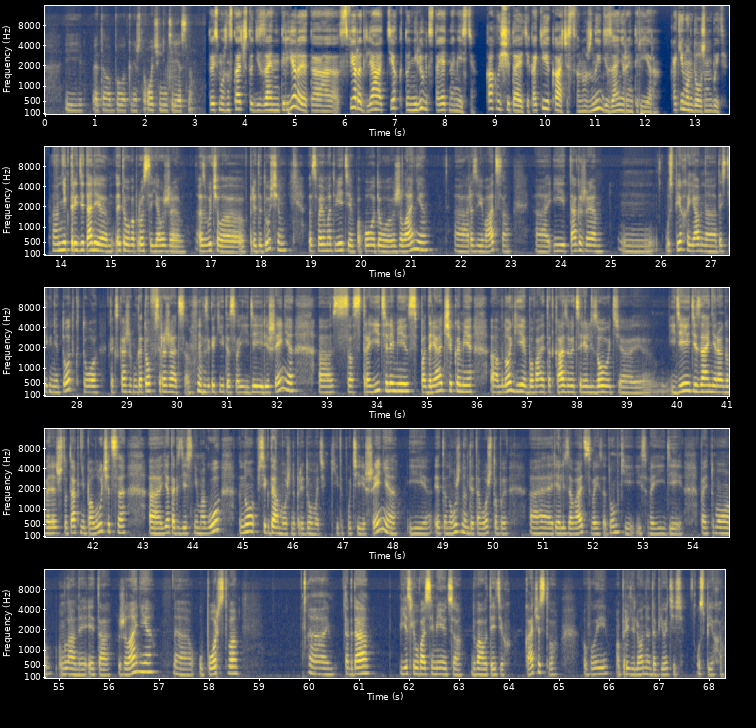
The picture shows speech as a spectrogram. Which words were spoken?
и это было, конечно, очень интересно. То есть можно сказать, что дизайн интерьера – это сфера для тех, кто не любит стоять на месте. Как вы считаете, какие качества нужны дизайнеру интерьера? Каким он должен быть? А, некоторые детали этого вопроса я уже озвучила в предыдущем в своем ответе по поводу желания а, развиваться а, и также успеха явно достигнет тот, кто, так скажем, готов сражаться за какие-то свои идеи и решения а, со строителями, с подрядчиками. А, многие, бывает, отказываются реализовывать э, идеи дизайнера, говорят, что так не получится, а, я так здесь не могу, но всегда можно придумать какие-то пути решения, и это нужно для того, чтобы реализовать свои задумки и свои идеи. Поэтому главное это желание, э, упорство. Э, тогда, если у вас имеются два вот этих качества, вы определенно добьетесь успеха.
